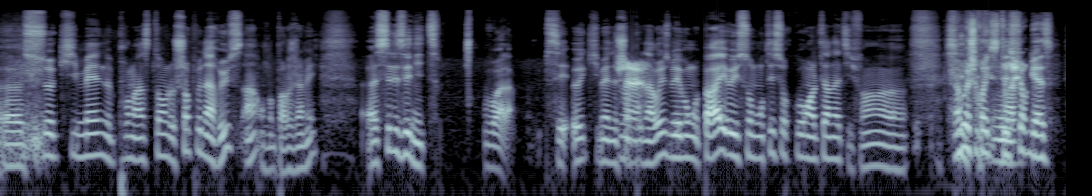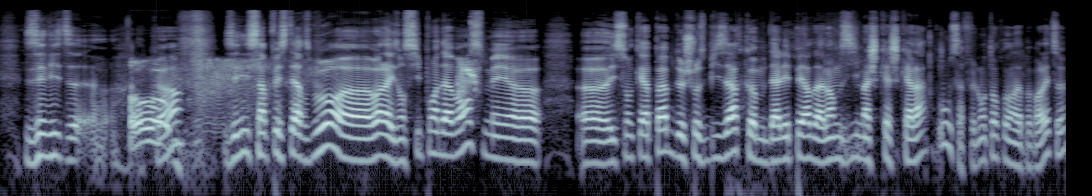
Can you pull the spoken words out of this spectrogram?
euh, ceux qui mènent pour l'instant le championnat russe, hein, on n'en parle jamais, euh, c'est les Zéniths. Voilà. C'est eux qui mènent le championnat russe, mais bon, pareil, eux ils sont montés sur courant alternatif. Hein. Ah, moi je croyais que c'était Ouais. sur gaz. Zénith, euh, Oh. Zénith Saint-Pétersbourg, euh, voilà, ils ont 6 points d'avance, mais euh, euh, ils sont capables de choses bizarres comme d'aller perdre à Lamzi Machkashkala. Ouh, ça fait longtemps qu'on n'en a pas parlé de ça.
